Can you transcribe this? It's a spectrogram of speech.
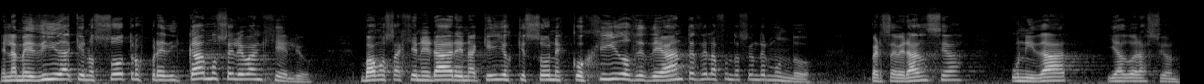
En la medida que nosotros predicamos el Evangelio, vamos a generar en aquellos que son escogidos desde antes de la fundación del mundo perseverancia, unidad y adoración.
